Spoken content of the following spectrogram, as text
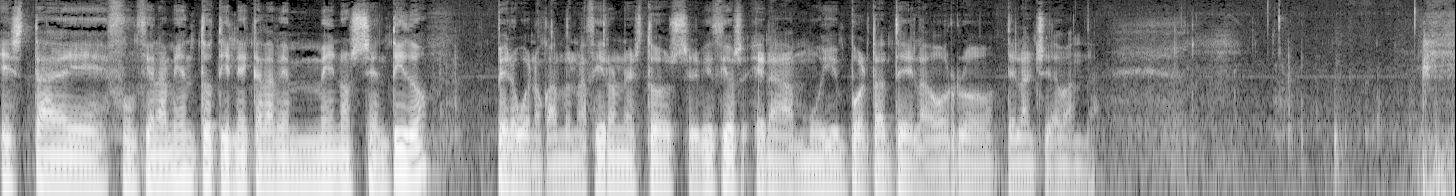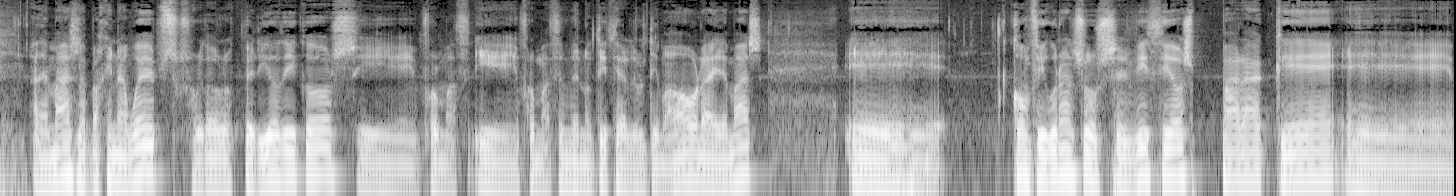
este funcionamiento tiene cada vez menos sentido, pero bueno, cuando nacieron estos servicios era muy importante el ahorro del ancho de banda. Además, la página web, sobre todo los periódicos y, información de noticias de última hora y demás, eh, configuran sus servicios para que eh,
